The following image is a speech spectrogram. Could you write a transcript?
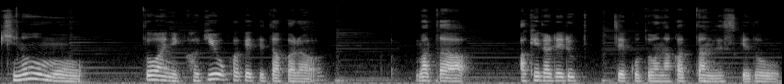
昨日もドアに鍵をかけてたから、また開けられるってことはなかったんですけど、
